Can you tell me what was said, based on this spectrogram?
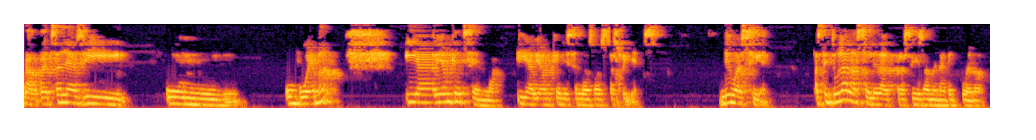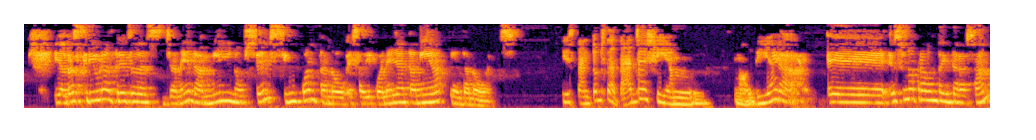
va, vaig a llegir un, un poema i aviam què et sembla i aviam què li sembla als nostres oients. Diu així, es titula La soledat, precisament, aquest poema. I el va escriure el 13 de gener de 1959, és a dir, quan ella tenia 39 anys. I estan tots datats així amb, amb el dia? Mira, eh, és una pregunta interessant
